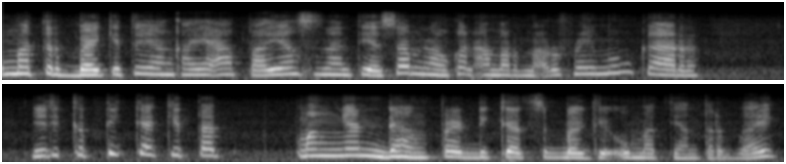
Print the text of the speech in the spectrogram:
Umat terbaik itu yang kayak apa? Yang senantiasa melakukan amar ma'ruf nahi munkar jadi ketika kita menyandang predikat sebagai umat yang terbaik,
